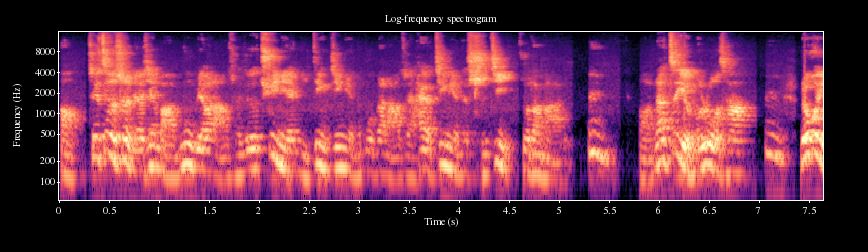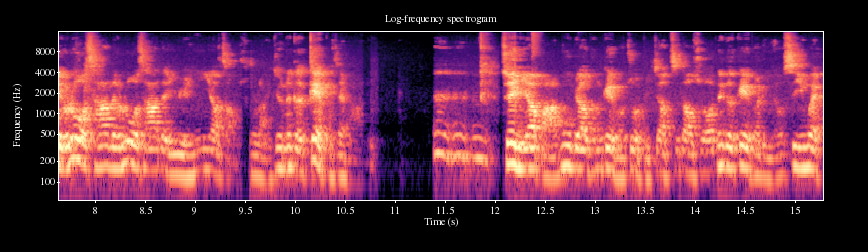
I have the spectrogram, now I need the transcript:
好，所以这个时候你要先把目标拿出来，就是去年你定今年的目标拿出来，还有今年的实际做到哪里。嗯，哦，那这有没有落差？嗯，如果有落差的，落差的原因要找出来，就那个 gap 在哪里。嗯嗯嗯，所以你要把目标跟 gap 做比较，知道说那个 gap 里头是因为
